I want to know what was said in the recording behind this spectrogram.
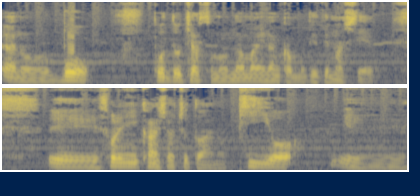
あの、某、ポッドキャストの名前なんかも出てまして、えー、それに関してはちょっとあの、P を、えー、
